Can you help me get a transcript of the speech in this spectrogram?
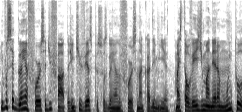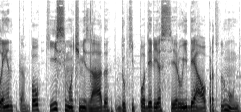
e você ganha força de fato. A gente vê as pessoas ganhando força na academia, mas talvez de maneira muito lenta, pouquíssimo otimizada do que poderia ser o ideal para todo mundo.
